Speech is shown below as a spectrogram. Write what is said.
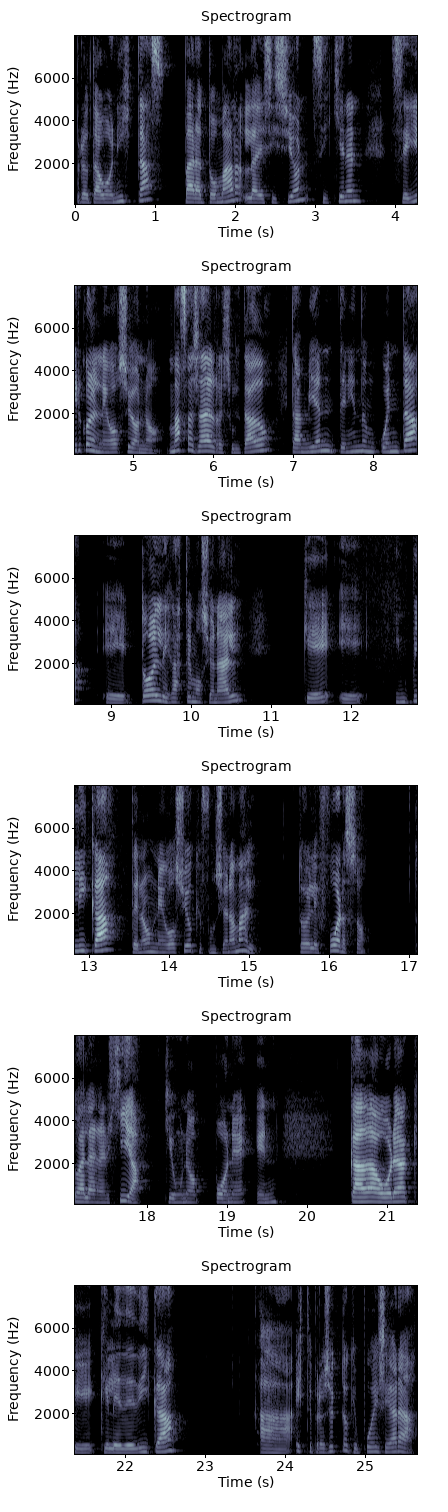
protagonistas para tomar la decisión si quieren seguir con el negocio o no. Más allá del resultado, también teniendo en cuenta eh, todo el desgaste emocional que eh, implica tener un negocio que funciona mal, todo el esfuerzo, toda la energía que uno pone en cada hora que le dedica a este proyecto que puede llegar a,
